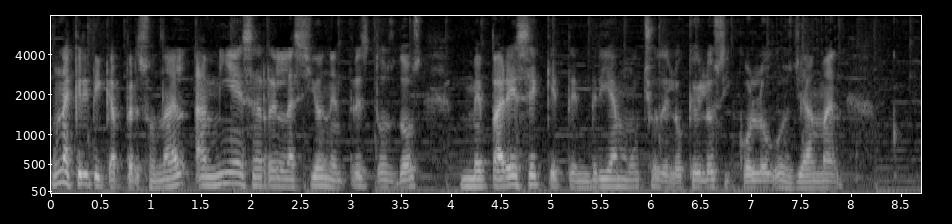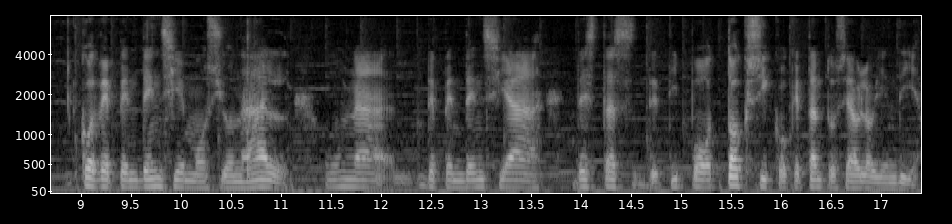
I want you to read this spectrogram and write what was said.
una crítica personal, a mí esa relación entre estos dos me parece que tendría mucho de lo que hoy los psicólogos llaman codependencia emocional, una dependencia de estas de tipo tóxico que tanto se habla hoy en día.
